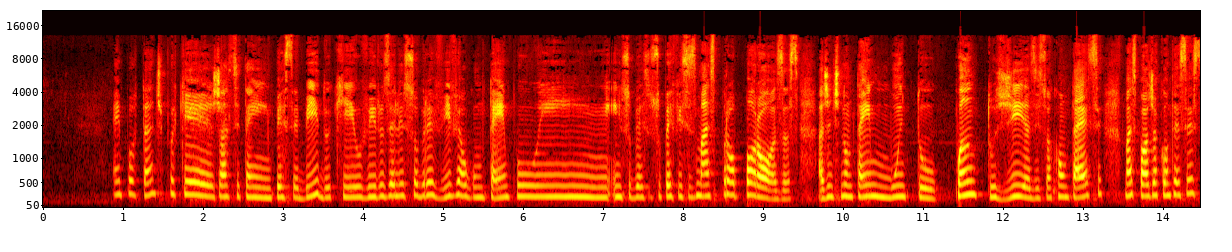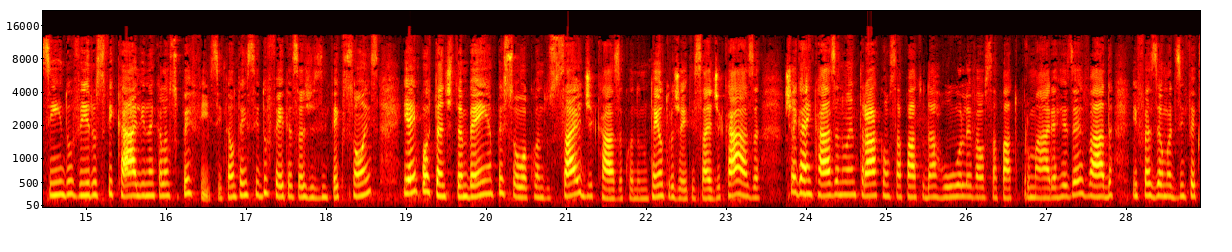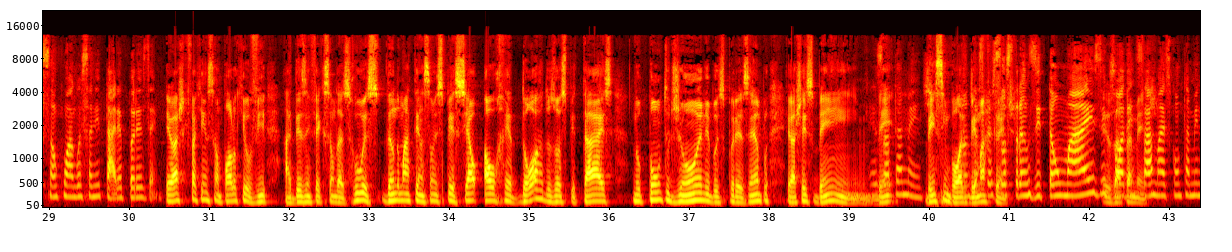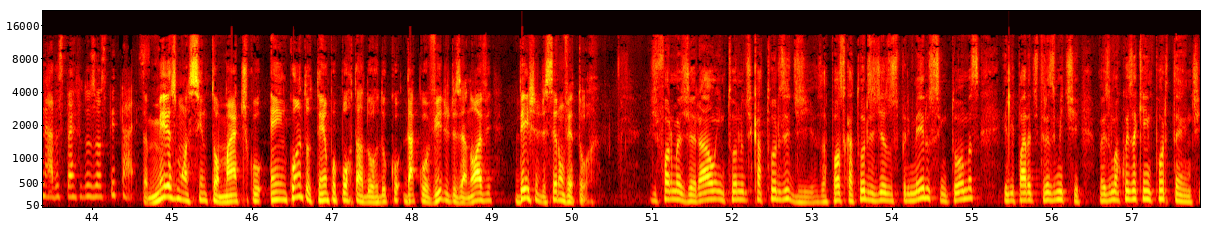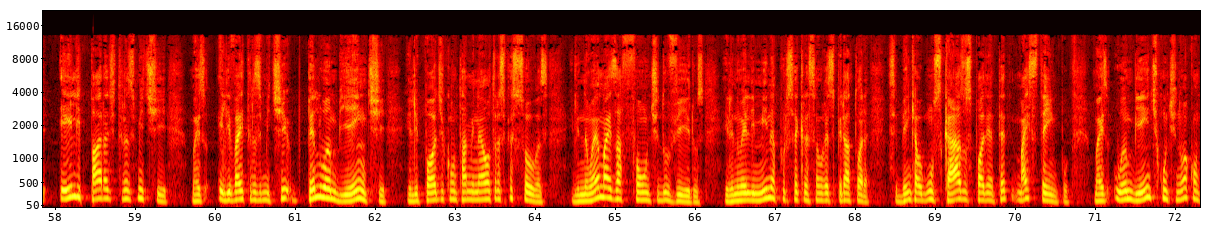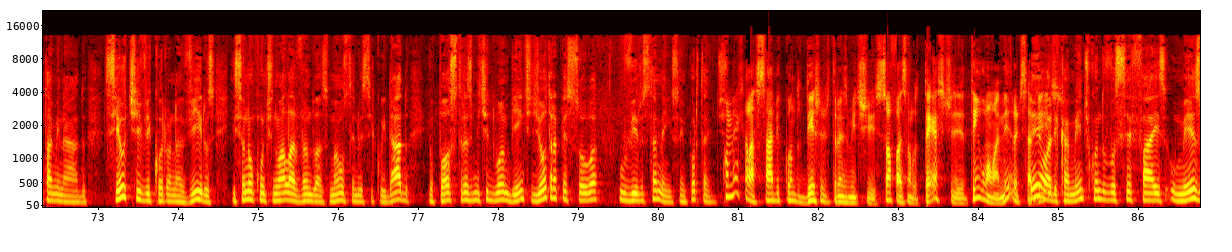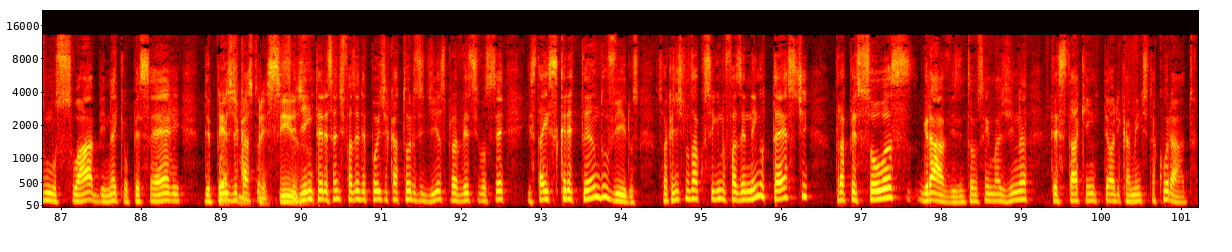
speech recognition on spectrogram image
É importante porque já se tem percebido que o vírus ele sobrevive algum tempo em, em superfícies mais porosas. A gente não tem muito quantos dias isso acontece, mas pode acontecer sim do vírus ficar ali naquela superfície. Então, tem sido feitas essas desinfecções e é importante também a pessoa, quando sai de casa, quando não tem outro jeito e sai de casa, chegar em casa, não entrar com o sapato da rua, levar o sapato para uma área reservada e fazer uma desinfecção com água sanitária, por exemplo. Eu acho que foi aqui em São Paulo que eu vi a desinfecção das ruas, dando uma atenção especial ao redor dos hospitais, no ponto de ônibus, por exemplo. Eu achei isso bem, bem, bem simbólico, Onde bem marcante. Transitam mais e Exatamente. podem estar mais contaminadas perto dos hospitais. Mesmo assintomático, em quanto tempo o portador do, da Covid-19 deixa de ser um vetor? De forma geral, em torno de 14 dias. Após 14 dias, os primeiros sintomas, ele para de transmitir. Mas uma coisa que é importante, ele para de transmitir, mas ele vai transmitir pelo ambiente, ele pode contaminar outras pessoas. Ele não é mais a fonte do vírus, ele não elimina por secreção respiratória, se bem que alguns casos podem até mais tempo, mas o ambiente continua contaminado. Se eu tive coronavírus e se eu não continuar lavando as mãos, tendo esse cuidado, eu posso transmitir do ambiente de outra pessoa o vírus também. Isso é importante. Como é que ela sabe quando deixa de transmitir? Só fazendo teste? Tem alguma maneira de saber Teoricamente, isso? quando você faz o mesmo swab, né, que é o PCR, depois teste de 14 preciso. seria interessante fazer depois de 14 dias para ver se você está excretando o vírus. Só que a gente não está conseguindo fazer nem o teste para pessoas graves. Então você imagina testar quem teoricamente está curado.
